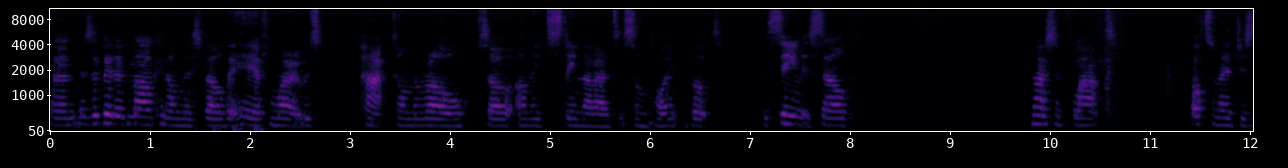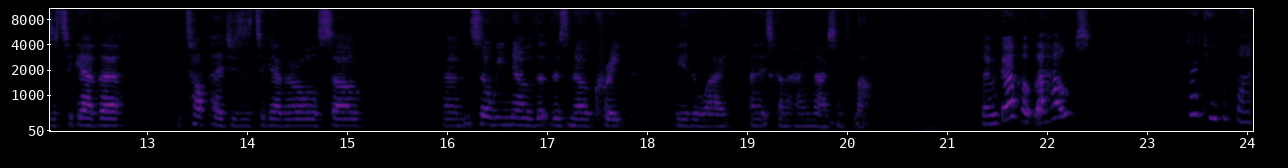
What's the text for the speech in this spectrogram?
Um, there's a bit of marking on this velvet here from where it was packed on the roll so I'll need to steam that out at some point but the seam itself nice and flat. Bottom edges are together. The top edges are together also. Um, so we know that there's no creep either way and it's going to hang nice and flat. There we go. Hope that helps. Thank you. Goodbye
